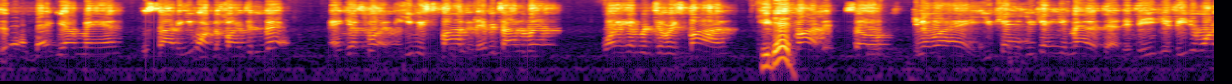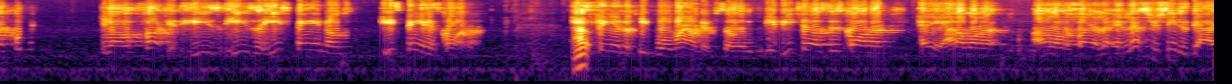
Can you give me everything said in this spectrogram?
That young man decided he wanted to fight to the death, guess what? He responded every time the ref wanted him to respond. He, he did. Responded. So you know what? Hey, you can't you can't get mad at that. If he if he didn't want to quit, you know, fuck it. He's he's he's paying those. He's paying his corner. He's paying the people around him. So if he tells his corner, "Hey, I don't want to, I don't want to fight," unless you see this guy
